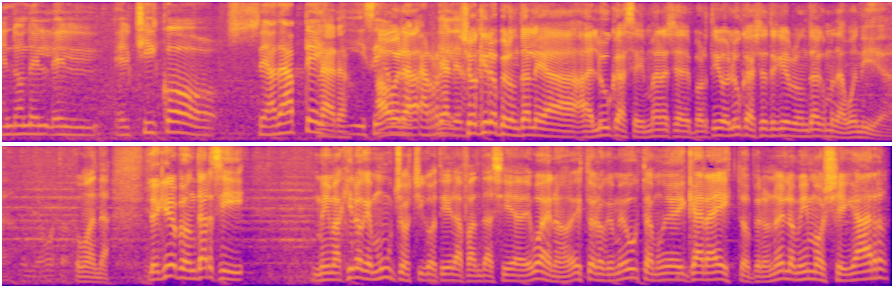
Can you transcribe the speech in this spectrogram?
en donde el, el- el chico se adapte y- Claro. y, sea una Ahora, carrera. yo quiero preguntarle a, a Lucas, el manager deportivo. Lucas, yo te quiero preguntar cómo anda. Buen día. ¿Cómo anda? Le quiero preguntar si. Me imagino que muchos chicos tienen la fantasía de, bueno, esto es lo que me gusta, me voy a dedicar a esto, pero no es lo mismo llegar,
